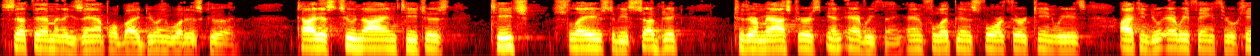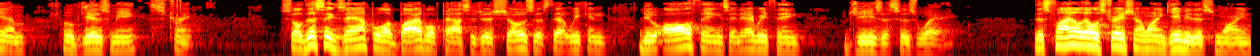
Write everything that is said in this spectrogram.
set them an example by doing what is good. Titus 2:9 teaches, teach slaves to be subject to their masters in everything. And Philippians 4:13 reads, I can do everything through him who gives me strength. So this example of Bible passages shows us that we can do all things and everything Jesus' way. This final illustration I want to give you this morning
